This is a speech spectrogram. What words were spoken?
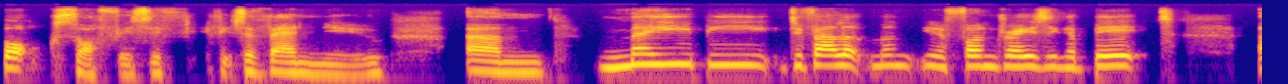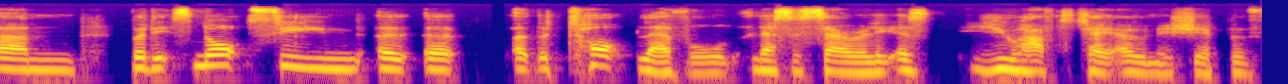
box office if, if it's a venue um, maybe development you know fundraising a bit um, but it's not seen at, at, at, the top level necessarily as you have to take ownership of,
